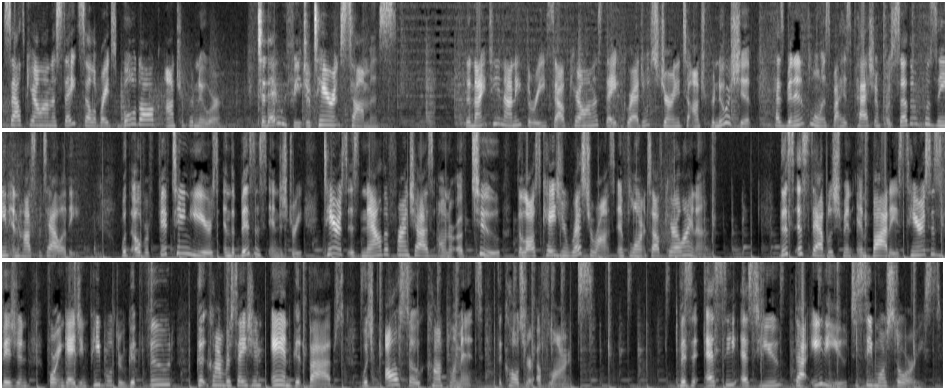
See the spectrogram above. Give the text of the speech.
South Carolina State celebrates Bulldog Entrepreneur. Today we feature Terrance Thomas. The 1993 South Carolina State graduate's journey to entrepreneurship has been influenced by his passion for Southern cuisine and hospitality. With over 15 years in the business industry, Terrance is now the franchise owner of two The Lost Cajun restaurants in Florence, South Carolina. This establishment embodies Terrance's vision for engaging people through good food, good conversation, and good vibes, which also complements the culture of Florence. Visit scsu.edu to see more stories.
